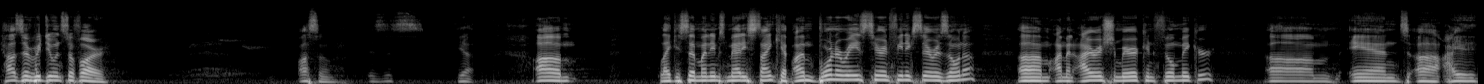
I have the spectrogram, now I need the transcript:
How's everybody doing so far? Awesome. Is this? Yeah. Um, like you said, my name is Matty Steinkamp. I'm born and raised here in Phoenix, Arizona. Um, I'm an Irish American filmmaker, um, and uh, I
